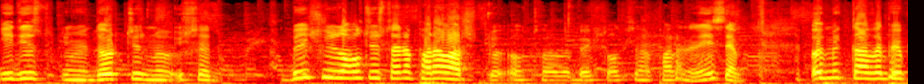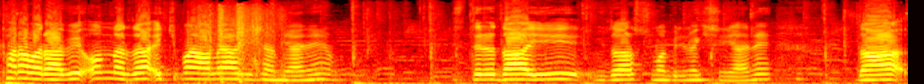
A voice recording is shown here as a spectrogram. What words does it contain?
700 mü, 400 mü, işte 500-600 tane para var. Oh, tövbe 500-600 tane para ne neyse. O miktarda bir para var abi. Onları da ekipman almaya harcayacağım yani. Sizlere daha iyi videolar sunabilmek için yani daha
